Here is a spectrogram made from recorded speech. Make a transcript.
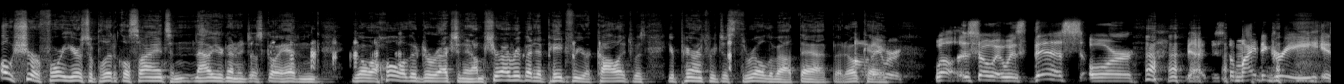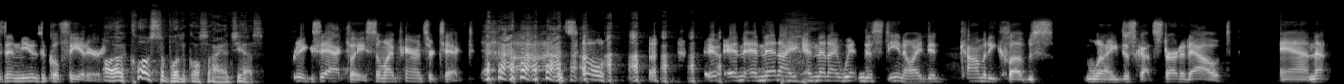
Oh, sure. Four years of political science, and now you're going to just go ahead and go a whole other direction. And I'm sure everybody that paid for your college was your parents were just thrilled about that. But Oh, okay, they were well. So it was this, or so my degree is in musical theater. uh, close to political science, yes. Exactly. So my parents are ticked. Uh, so and and then I and then I went and just you know I did comedy clubs when I just got started out, and that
